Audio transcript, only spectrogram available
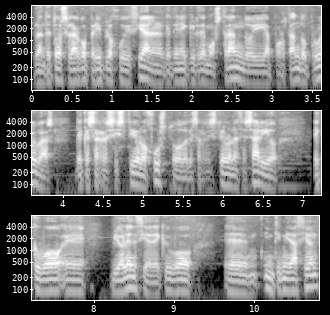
durante todo ese largo periplo judicial en el que tiene que ir demostrando y aportando pruebas de que se resistió lo justo, de que se resistió lo necesario, de que hubo eh, violencia, de que hubo eh, intimidación.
